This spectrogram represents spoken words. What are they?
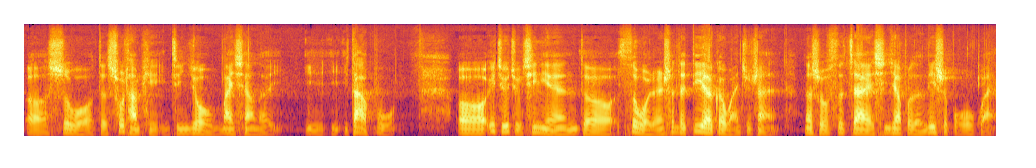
呃，是我的收藏品已经又迈向了一一一大步。呃，一九九七年的是我人生的第二个玩具展，那时候是在新加坡的历史博物馆。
